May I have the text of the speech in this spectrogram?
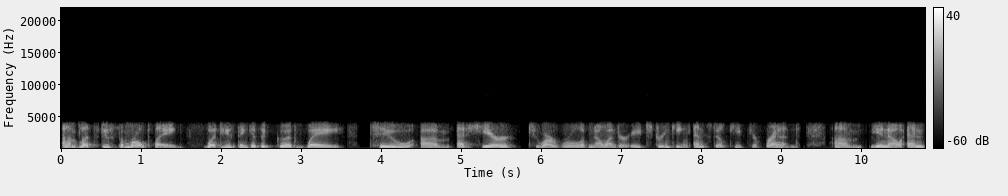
Um, let's do some role playing. What do you think is a good way to um, adhere to our rule of no underage drinking and still keep your friend. Um, you know, and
